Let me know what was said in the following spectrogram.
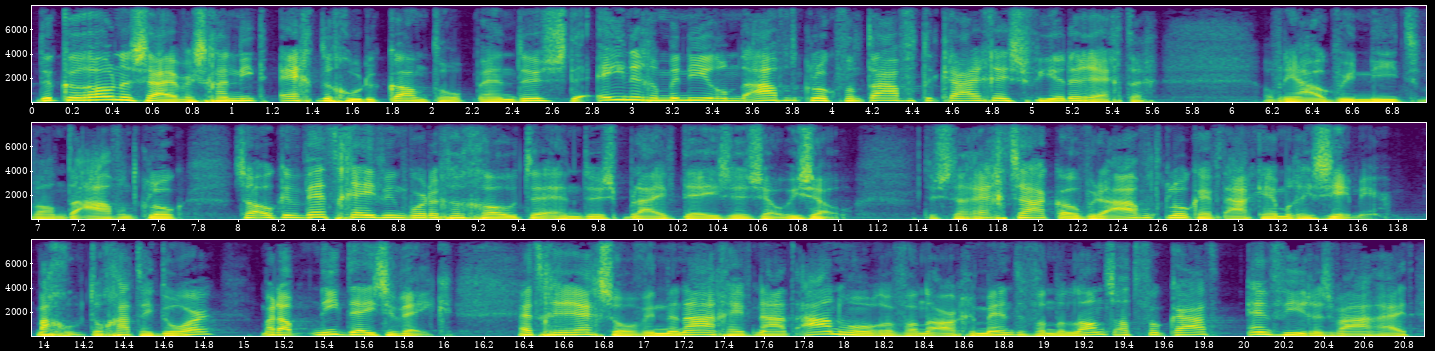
De coronacijfers gaan niet echt de goede kant op en dus de enige manier om de avondklok van tafel te krijgen is via de rechter. Of ja, ook weer niet, want de avondklok zou ook in wetgeving worden gegoten en dus blijft deze sowieso. Dus de rechtszaak over de avondklok heeft eigenlijk helemaal geen zin meer. Maar goed, toch gaat hij door, maar dan niet deze week. Het gerechtshof in Den Haag heeft na het aanhoren van de argumenten van de landsadvocaat en viruswaarheid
